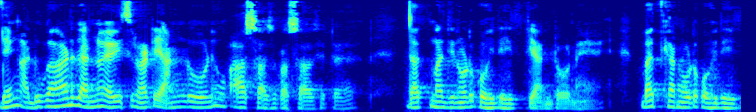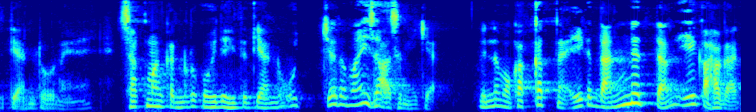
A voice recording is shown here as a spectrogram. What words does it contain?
දැන් අඩු ගන්න දන්නවා ඇවිස්සුනට යන්න ඕනේ ආස්වාස ප්‍රසවාසයට. දත් මදිනකොට කොහෙද හිත තියන්න ඕනේ. බත් කනකොට කොහෙද හිත තියන්න ඕනේ. සක්මන් කරනකොට කොහෙද හිත තියන්න ඔච්චරමයි සාසනය කියන්නේ. වෙන මොකක්වත් නැහැ. ඒක දන්නේ නැත්නම් ඒක අහගන්න.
